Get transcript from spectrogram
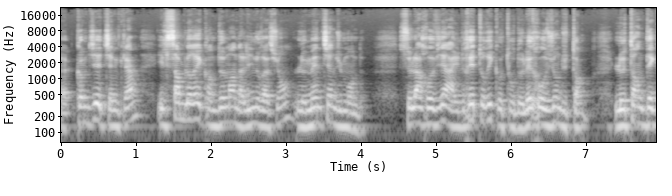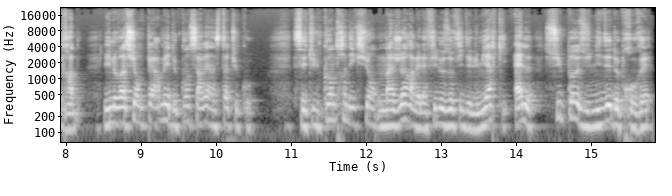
Euh, comme dit Étienne Klein, il semblerait qu'on demande à l'innovation le maintien du monde. Cela revient à une rhétorique autour de l'érosion du temps. Le temps dégrade. L'innovation permet de conserver un statu quo. C'est une contradiction majeure avec la philosophie des Lumières qui, elle, suppose une idée de progrès,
